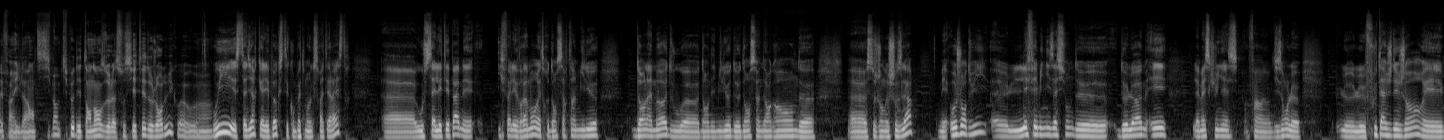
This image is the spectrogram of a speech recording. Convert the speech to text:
enfin, il a anticipé un petit peu des tendances de la société d'aujourd'hui, quoi. où, euh, Oui, c'est-à-dire qu'à l'époque, c'était complètement extraterrestre, euh, où ça l'était pas, mais il fallait vraiment être dans certains milieux, dans la mode ou euh, dans des milieux de danse underground, euh, ce genre de choses-là. Mais aujourd'hui, l'efféminisation de, de l'homme et la masculinisation, enfin, disons, le, le, le floutage des genres est,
